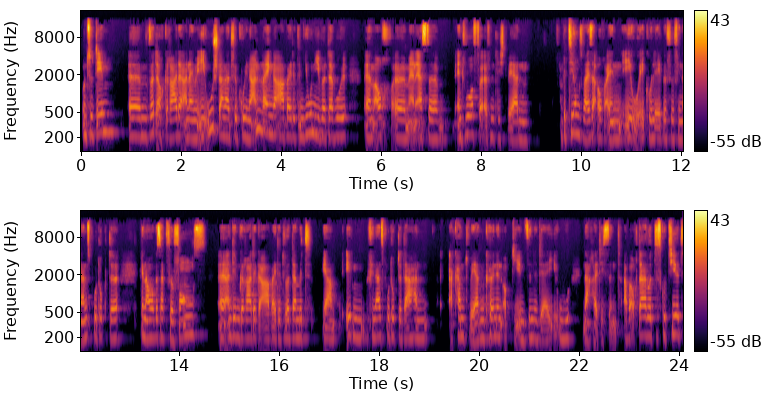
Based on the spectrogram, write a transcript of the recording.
Und zudem ähm, wird auch gerade an einem EU-Standard für grüne Anleihen gearbeitet. Im Juni wird da wohl ähm, auch ähm, ein erster Entwurf veröffentlicht werden, beziehungsweise auch ein EU-Eco-Label für Finanzprodukte, genauer gesagt für Fonds, äh, an dem gerade gearbeitet wird, damit ja eben Finanzprodukte daran erkannt werden können, ob die im Sinne der EU nachhaltig sind. Aber auch da wird diskutiert,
